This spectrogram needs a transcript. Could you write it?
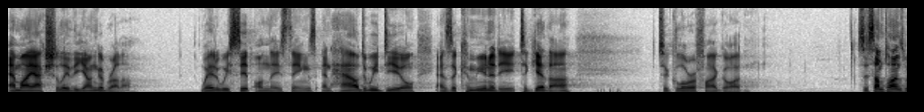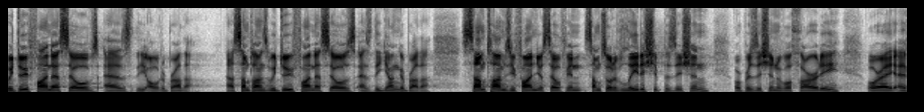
Am I actually the younger brother? Where do we sit on these things? And how do we deal as a community together to glorify God? So sometimes we do find ourselves as the older brother. Uh, sometimes we do find ourselves as the younger brother. Sometimes you find yourself in some sort of leadership position or position of authority or a, a,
